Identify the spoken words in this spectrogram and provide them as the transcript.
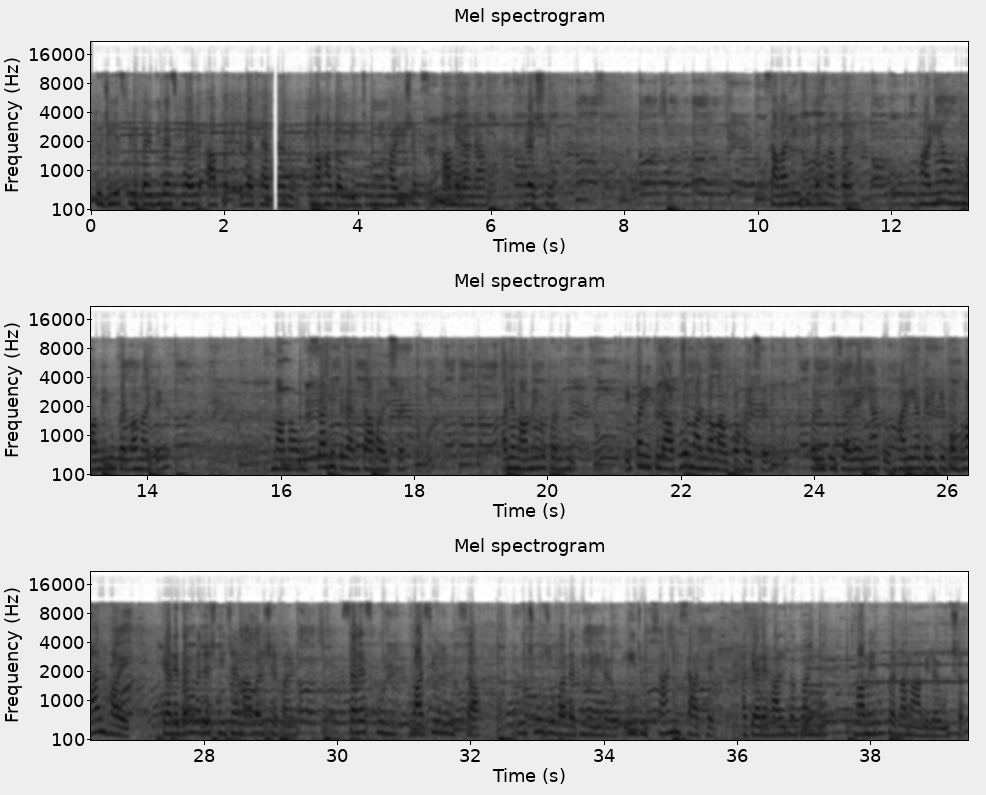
તો જીએસટીવી પર દિવસભર આપ રથયાત્રાનું મહાકવરેજ નિહાળી શકશો. મામેરાના દ્રશ્યો. સામાન્ય જીવનમાં પણ ભાણિયાઓનું મામેરું કરવા માટે મામા ઉત્સાહિત રહેતા હોય છે. અને મામેરું કરવું એ પણ એક લાહો માનવામાં આવતો હોય છે. પરંતુ જ્યારે અહીંયા તો ભાણિયા તરીકે ભગવાન હોય, ત્યારે દર વર્ષની જેમ આ વર્ષે પણ સરસપુર વાસીઓનો ઉત્સાહ ઓછો જોવા નથી મળી રહ્યો. એ જ ઉત્સાહની સાથે અત્યારે હાલ ભગવાનનું મામેરું કરવામાં આવી રહ્યું છે.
